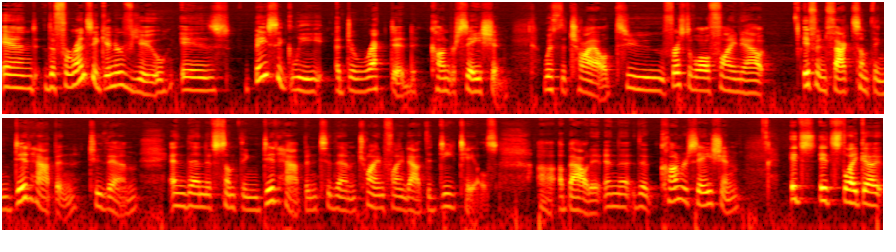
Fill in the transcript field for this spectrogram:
And the forensic interview is basically a directed conversation with the child to first of all find out if in fact something did happen to them, and then if something did happen to them, try and find out the details uh, about it. And the, the conversation, it's it's like a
